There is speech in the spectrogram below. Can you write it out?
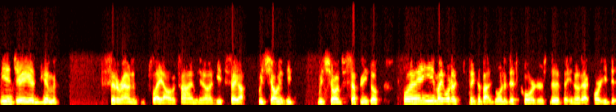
me and Jay and him would sit around and play all the time. You know, and he'd say uh, we'd show him he we'd show him stuff and he'd go, well, you might want to think about going to this chord or this, you know that chord. He did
